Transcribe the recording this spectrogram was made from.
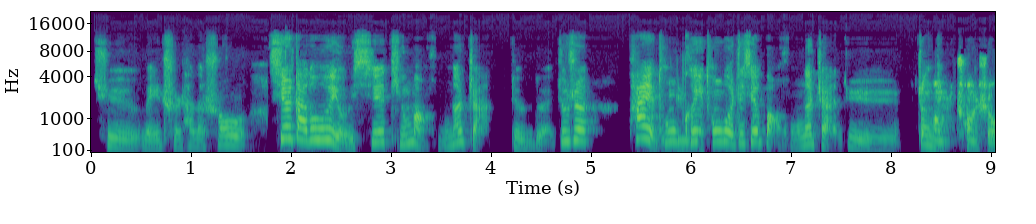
去维持它的收入。其实大都会有一些挺网红的展，对不对？就是它也通可以通过这些网红的展去挣点创收。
